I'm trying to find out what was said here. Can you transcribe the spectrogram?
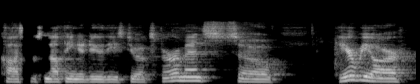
costs us nothing to do these two experiments. So here we are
